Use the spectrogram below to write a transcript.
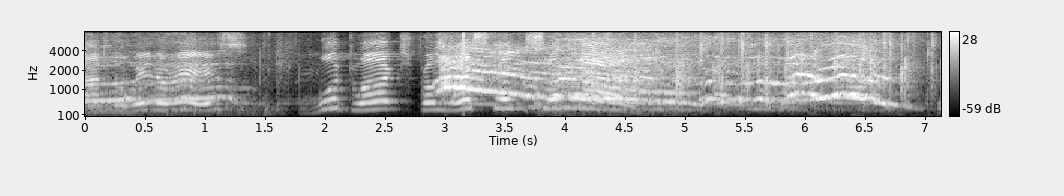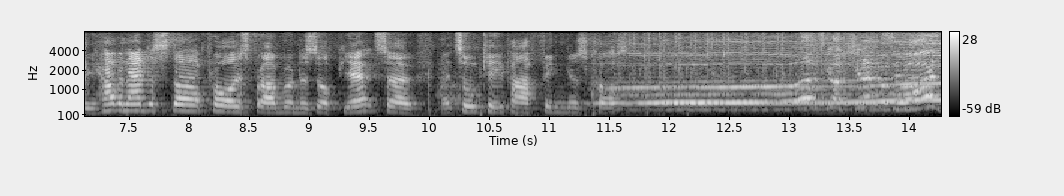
And the winner is Woodworks from Weston Sunday. We haven't had a star prize for our runners up yet, so let's all keep our fingers crossed. Well,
